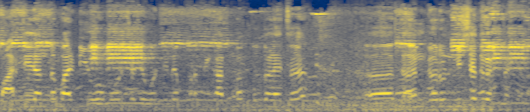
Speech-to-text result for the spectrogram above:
भारतीय जनता पार्टी युवा मोर्चाच्या वतीनं प्रतिकात्मक पुतळ्याचं दहन करून निषेध व्यक्त केला.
